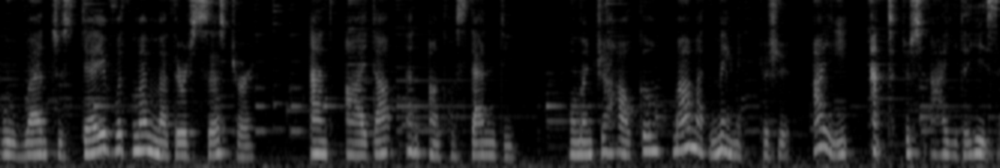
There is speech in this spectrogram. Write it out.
We went to stay with my mother's sister, Aunt Ida and Uncle Sandy。我们只好跟妈妈的妹妹，就是阿姨，Aunt 就是阿姨的意思，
